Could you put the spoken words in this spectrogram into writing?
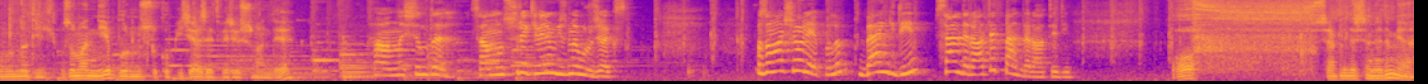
umurunda değil. O zaman niye burnunu sokup icazet veriyorsun Hande'ye? Ha anlaşıldı. Sen bunu sürekli benim yüzüme vuracaksın. O zaman şöyle yapalım. Ben gideyim. Sen de rahat et, ben de rahat edeyim. Of. Sen bilirsin dedim ya.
